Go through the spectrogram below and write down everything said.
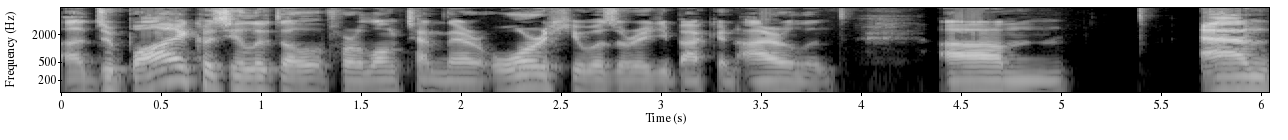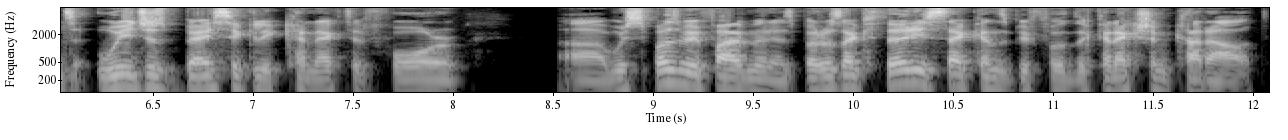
uh, Dubai because he lived for a long time there, or he was already back in Ireland. Um, and we just basically connected for, uh, we're supposed to be five minutes, but it was like 30 seconds before the connection cut out.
